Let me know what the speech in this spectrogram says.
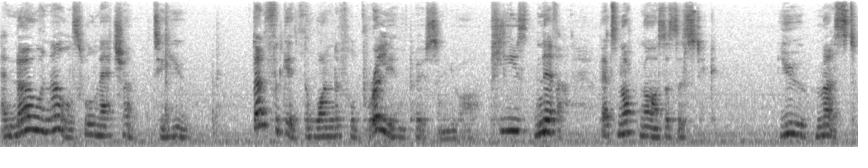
And no one else will match up to you. Don't forget the wonderful, brilliant person you are. Please never. That's not narcissistic. You must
